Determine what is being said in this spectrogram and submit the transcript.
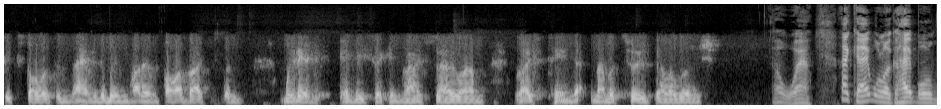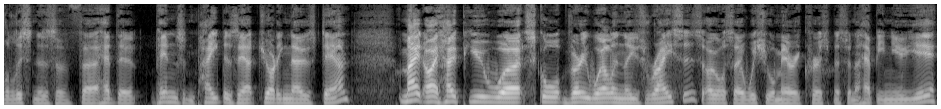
six dollars than having to win one in five races than win every, every second race. So um, race ten, number two, Bella Rouge. Oh wow! Okay, well, I hope all the listeners have uh, had their pens and papers out, jotting those down, mate. I hope you uh, score very well in these races. I also wish you a Merry Christmas and a Happy New Year,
